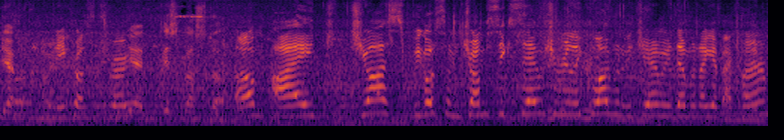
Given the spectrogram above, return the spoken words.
Yeah. me across this road. Yeah, this bus stop. Um, I just we got some drumsticks there, which are really cool. I'm gonna be jamming with them when I get back home.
